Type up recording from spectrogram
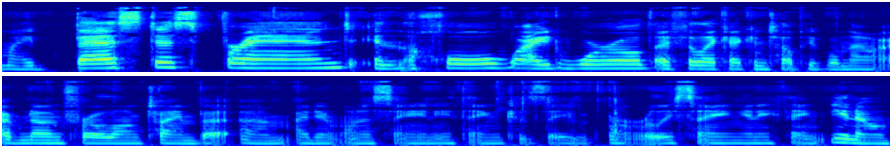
My bestest friend in the whole wide world. I feel like I can tell people now. I've known for a long time, but um, I didn't want to say anything because they weren't really saying anything, you know,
